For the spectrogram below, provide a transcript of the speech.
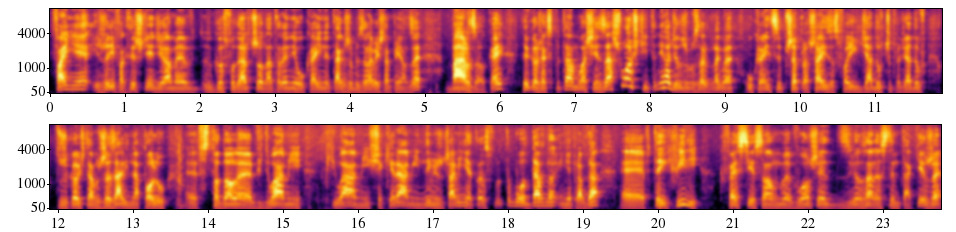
fajnie, jeżeli faktycznie działamy gospodarczo na terenie Ukrainy tak, żeby zarabiać tam pieniądze. Bardzo okej. Tylko, że jak spytałem właśnie zaszłości, to nie chodzi o to, żeby nagle Ukraińcy przepraszali ze swoich dziadów czy pradziadów, którzy kogoś tam rzezali na polu e, w stodole widłami, piłami, siekierami, innymi rzeczami. Nie, to, jest, to było dawno i nieprawda. E, W tej chwili kwestie są wyłącznie związane z tym takie, że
